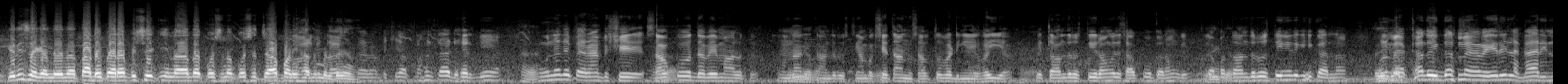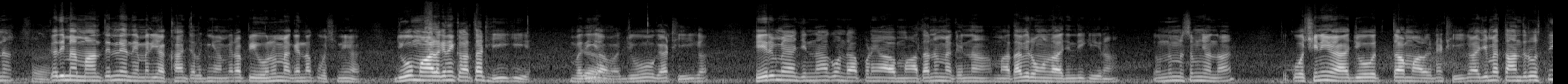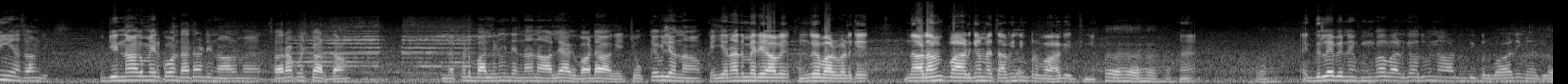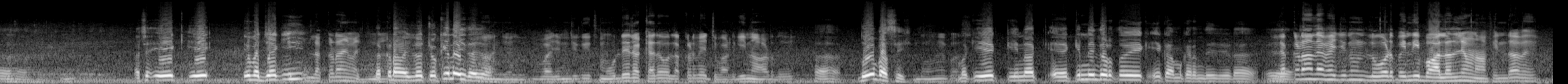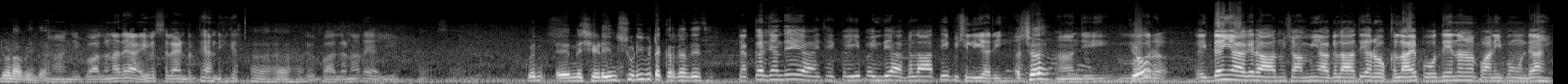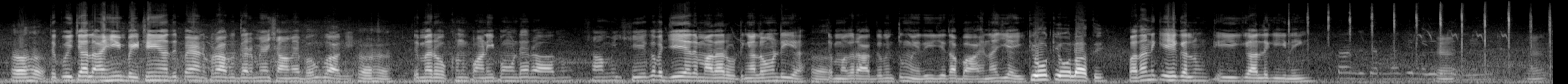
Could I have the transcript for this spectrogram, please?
ਕਿਹਦੀ ਸ਼ਗਨ ਦੇ ਨਾ ਤੁਹਾਡੇ ਪੈਰਾਂ ਪਿੱਛੇ ਕੀ ਨਾਂ ਦਾ ਕੁਛ ਨਾ ਕੁਛ ਚਾਹ ਪਾਣੀ ਸਾਨੂੰ ਮਿਲਦਾ ਜਾਂਦਾ ਪੈਰਾਂ ਪਿੱਛੇ ਆਪਾਂ ਹੁਣ ਤੁਹਾਡੇ ਵਰਗੇ ਆ। ਉਹਨਾਂ ਦੇ ਪੈਰਾਂ ਪਿੱਛੇ ਸਭ ਕੁਝ ਦਵੇ ਮਾਲਕ ਉਹਨਾਂ ਦੀ ਤੰਦਰੁਸਤੀਆਂ ਬਖਸ਼ੇ ਤੁਹਾਨੂੰ ਸਭ ਤੋਂ ਵੱਡੀਆਂ ਇਹੋ ਹੀ ਆ ਕਿ ਤੰਦਰੁਸਤੀ ਰਹੋਗੇ ਤੇ ਸਭ ਕੁਝ ਕਰੋਗੇ। ਜੇ ਆਪਾਂ ਤੰਦਰੁਸਤੀ ਨਹੀਂ ਤੇ ਕੀ ਕਰਨਾ? ਹੁਣ ਮੈਂ ਅੱਖਾਂ ਤੋਂ ਇਦਾਂ ਮੈਂ ਫੇਰ ਹੀ ਲੱਗਾ ਰਹਿਣਾ ਕਦੀ ਮੈਂ ਮਨ ਤੇ ਨਹੀਂ ਲੈਂਦੇ ਮੇਰੀ ਅੱਖਾਂ ਚਲ ਗਈਆਂ ਮੇਰਾ ਪਿਓ ਨੂੰ ਮੈਂ ਕਹਿੰਦਾ ਕੁਛ ਨਹੀਂ ਹੈ ਜੋ ਮਾਲਕ ਨੇ ਕਰਤਾ ਠੀਕ ਹੀ ਹੈ ਵਧੀਆ ਵਾ ਜੋ ਹੋ ਗਿਆ ਠੀਕ ਆ। ਫਿਰ ਮੈਂ ਜਿੰਨਾ ਕੁ ਹੁੰਦਾ ਆਪਣੇ ਆਪ ਮਾਤਾ ਨੂੰ ਮੈਂ ਕਹਿੰਦਾ ਮਾਤਾ ਵੀ ਰੋਣ ਲੱਗ ਜਾਂਦੀ ਕੀਰਾਂ ਉਹਨੂੰ ਮੈਂ ਸਮਝਾਉਂਦਾ ਤੇ ਕੁਛ ਨਹੀਂ ਹੋਇਆ ਜੋ ਦਿੱਤਾ ਮਾਲਕ ਨੇ ਠੀਕ ਆ। ਜੇ ਮੈਂ ਤੰਦਰੁਸਤੀ ਆ ਸਮਝ। ਜਿੰਨਾ ਕੁ ਮੇਰੇ ਕੋਲ ਹੁੰਦਾ ਤੁਹਾਡੇ ਨਾਲ ਮੈਂ ਸਾਰਾ ਕੁਝ ਕਰਦਾ। ਲੱਕੜ ਬਾਲਣ ਵੀ ਦਿੰਦਾ ਨਾਲ ਲਿਆ ਕੇ ਵਾੜਾ ਆ ਕੇ ਚੁੱਕ ਕੇ ਵੀ ਲਿਆਉਂਦਾ। ਕਈ ਜਨਾਂ ਤੇ ਮੇਰੇ ਆਵੇ ਖੁੰਗੇ ਵੜ ਵੜ ਕੇ ਨਾੜਾਂ ਵੀ ਪਾੜ ਗਿਆ ਮੈਂ ਤਾਂ ਵੀ ਨਹੀਂ ਪਰਵਾਹ ਕੀਤੀ ਹਾਂ ਹਾਂ ਹਾਂ ਹਾਂ। ਹੈ? ਇਧਰਲੇ ਬੰਨੇ ਖੁੰਗਾ ਵੜ ਗਿਆ ਉਦੋਂ ਵੀ ਨਾੜ ਦੀ ਪਰਵਾਹ ਨਹੀਂ ਮੈਂ ਕੀਤੀ। ਅੱਛਾ ਇਹ ਇਹ ਇਹ ਵੱਜਿਆ ਕੀ ਸੀ? ਲੱਕੜਾਂ ਹੀ ਵੱਜੀਆਂ। ਲੱਕੜਾਂ ਵਿੱਚ ਚੁੱਕ ਲਈਦਾ ਜੋ? ਵਜਨ ਜਿਹਦੀ ਇੱਥੇ ਮੋਢੇ ਰੱਖਿਆ ਤੇ ਉਹ ਲੱਕੜ ਵਿੱਚ ਵੜ ਗਈ ਨਾੜ ਦੇ। ਹਾਂ ਹਾਂ। ਦੋਵੇਂ ਪਾਸੇ? ਹੀ। ਦੋਵੇਂ ਪਾਸੇ। ਮਤਲਬ ਕਿ ਇਹ ਕਿੰਨਾ ਇਹ ਕਿੰਨੇ ਦਿਨ ਤੋਂ ਇਹ ਇਹ ਕੰਮ ਕਰਨ ਦੇ ਜਿਹੜਾ ਇਹ ਲੱਕੜਾਂ ਦਾ ਫਿਰ ਜਦੋਂ ਲੋੜ ਪੈਂਦੀ ਬਾਲਣ ਲਿਆਉਣਾ ਪੈਂਦਾ ਵੇ। ਜੋਣਾ ਪੈਂਦਾ। ਹਾਂਜੀ ਬਾਲਣਾ ਤੇ ਆਈ ਸਿਲੰਡਰ ਤੇ ਆਂਦੀ ਕਰ ਹਾਂ ਹਾਂ ਹਾਂ। ਤੇ ਬਾਲਣਾ ਤੇ ਆਈ ਆ। ਕੋਈ ਨਸ਼ੇੜੀ ਨਸ਼ੂੜੀ ਵੀ ਟੱਕਰ ਜਾਂਦੇ ਇੱਥੇ? ਟੱਕਰ ਜਾਂਦੇ ਆ ਇੱਥੇ ਕਈ ਪੈਂਦੇ ਅੱਗ ਲਾਤੀ ਪਿਛਲੀ ਵਾਰੀ। ਅੱਛਾ। ਹਾਂਜੀ? ਮਗਰ ਇਦਾਂ ਹੀ ਆ ਕੇ ਰਾਤ ਨੂੰ ਸ਼ਾਮੀ ਅੱਗ ਲਾਤੀ ਆ ਰੁੱਖ ਲਾਏ ਪੌਦੇ ਇਹਨਾਂ ਨੂੰ ਪਾਣੀ ਪਾਉਣ ਡਿਆ ਸੀ। ਹਾਂ ਹਾਂ। ਤੇ ਕੋਈ ਚੱਲ ਅਸੀਂ ਬੈਠੇ ਆ ਤੇ ਭੈਣ ਭਰਾ ਕੋਈ ਗਰਮੀਆਂ ਸ਼ਾਮੇ ਬਹੂ ਆ ਗਏ। ਹਾਂ ਹਾਂ। ਤੇ ਮੈਂ ਰੁੱਖ ਨੂੰ ਪਾਣੀ ਪਾਉਣ ਡਿਆ ਰਾਤ ਨੂੰ ਸ਼ਾਮੀ 6 ਵਜੇ ਆ ਤੇ ਮਾਤਾ ਰੋਟੀਆਂ ਲਾਉਣ ਡਈ ਆ। ਤੇ ਮਗਰ ਅੱਗ ਵਿੱਚ ਧੂਏ ਦੀ ਜਿਹਦਾ ਬਾਸ਼ਨਾ ਜੀ ਆਈ ਕਿਉਂ ਕਿਉਂ ਲਾਤੀ? ਪਤਾ ਨਹੀਂ ਕਿਸੇ ਗੱਲੋਂ ਕੀ ਗੱਲ ਕੀ ਨਹੀਂ।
